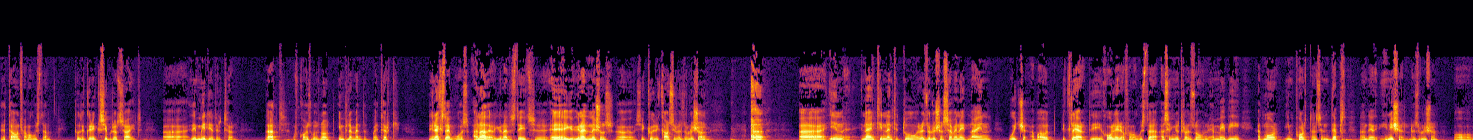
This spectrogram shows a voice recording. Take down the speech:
the town Famagusta to the Greek Cypriot side, the immediate return. That, of course, was not implemented by Turkey. The next step was another United States, uh, uh, United Nations uh, Security Council resolution in 1992, Resolution 789, which about declared the whole area of Famagusta as a neutral zone and maybe had more importance and depth than the initial resolution of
